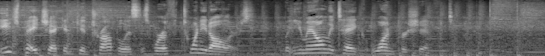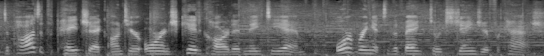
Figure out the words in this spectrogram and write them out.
Each paycheck in Kidtropolis is worth $20, but you may only take one per shift. Deposit the paycheck onto your orange kid card at an ATM or bring it to the bank to exchange it for cash.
